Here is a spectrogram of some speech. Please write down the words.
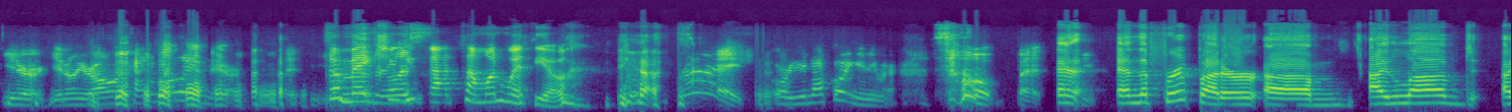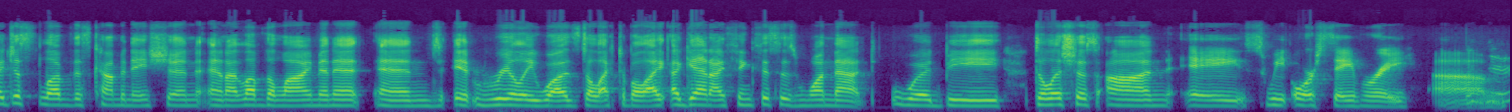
you're you know you're all kind of all in there. so It make sure really you've got someone with you. Yeah. right or you're not going anywhere so but And, and the fruit butter, um, I loved. I just love this combination, and I love the lime in it, and it really was delectable. I again, I think this is one that would be delicious on a sweet or savory. Um, Mhm.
